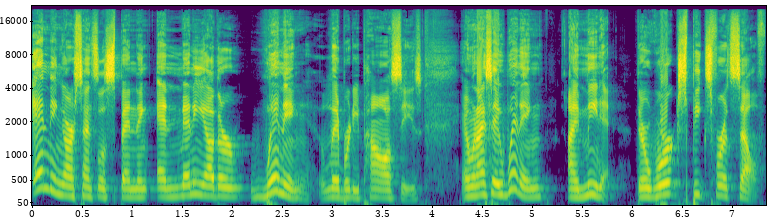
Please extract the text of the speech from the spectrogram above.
ending our senseless spending, and many other winning liberty policies. And when I say winning, I mean it. Their work speaks for itself.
